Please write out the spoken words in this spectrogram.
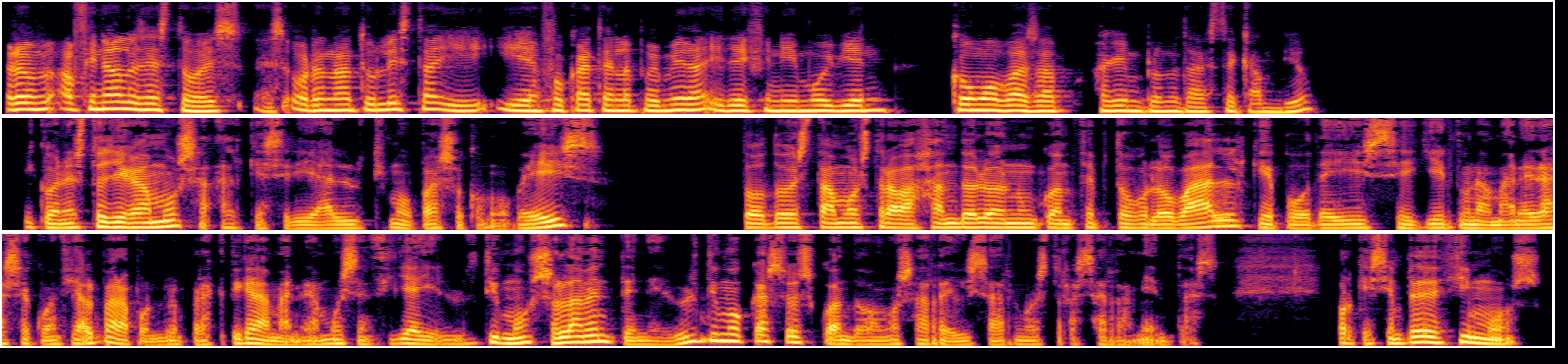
Pero al final es esto, es, es ordenar tu lista y, y, enfocarte en la primera y definir muy bien cómo vas a, a implementar este cambio. Y con esto llegamos al que sería el último paso. Como veis, todo estamos trabajándolo en un concepto global que podéis seguir de una manera secuencial para ponerlo en práctica de manera muy sencilla. Y el último, solamente en el último caso, es cuando vamos a revisar nuestras herramientas. Porque siempre decimos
